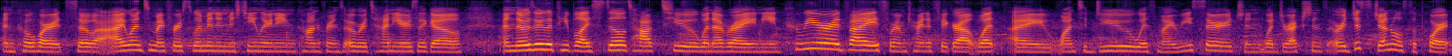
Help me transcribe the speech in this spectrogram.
and cohorts. So I went to my first Women in Machine Learning conference over 10 years ago, and those are the people I still talk to whenever I need career advice, where I'm trying to figure out what I want to do with my research and what directions, or just general support.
